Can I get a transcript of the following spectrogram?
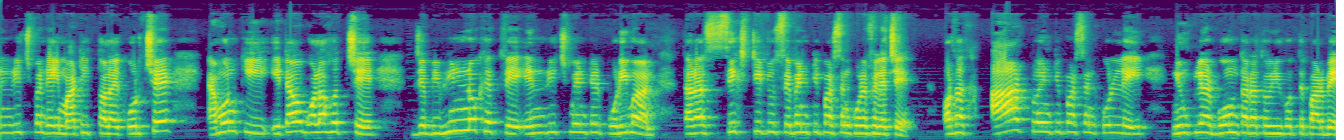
এনরিচমেন্ট এই মাটির তলায় করছে। এমনকি এটাও বলা হচ্ছে যে বিভিন্ন ক্ষেত্রে এনরিচমেন্টের পরিমাণ তারা সিক্সটি টু সেভেন্টি পার্সেন্ট করে ফেলেছে। অর্থাৎ আর টোয়েন্টি পার্সেন্ট করলেই নিউক্লিয়ার বোম তারা তৈরি করতে পারবে।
